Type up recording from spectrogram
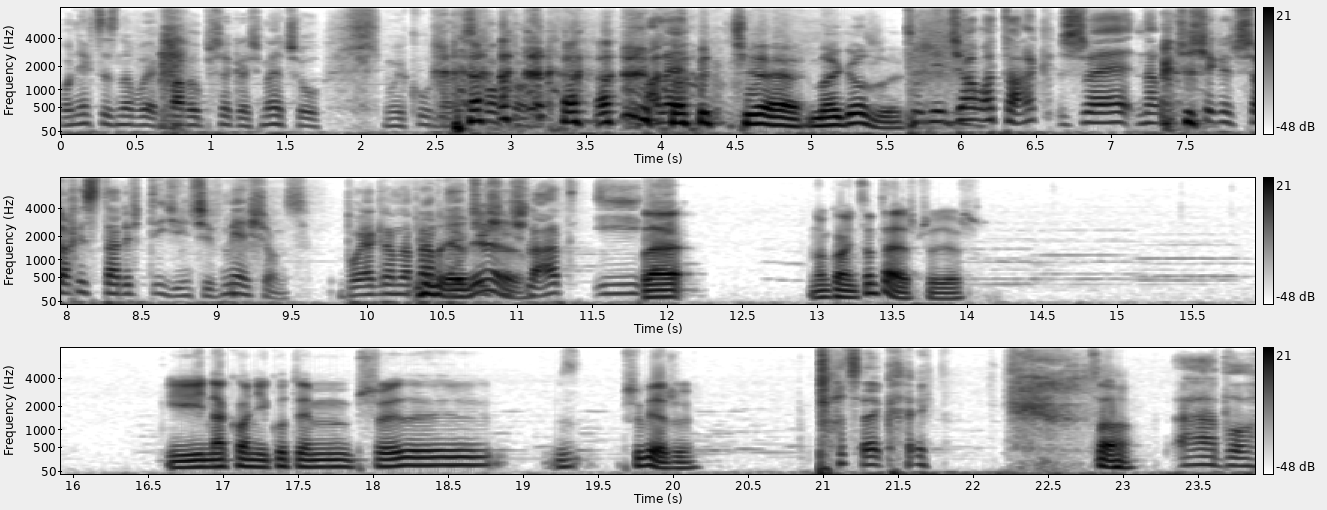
bo nie chcę znowu jak Paweł przegrać meczu. I mówię, kurde, no spoko. Ale Nie, najgorzej. to nie działa tak, że nauczysz się grać szachy stary w tydzień czy w miesiąc. Bo ja gram naprawdę No ja 10 wiem. lat i Ale... No gońcem też przecież. I na koniku tym przy... przy wieży. poczekaj. Co? A, bo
